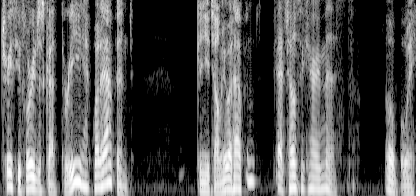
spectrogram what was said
Tracy Fleury just got three. What happened? Can you tell me what happened?" Yeah, Chelsea Carey missed. Oh boy.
